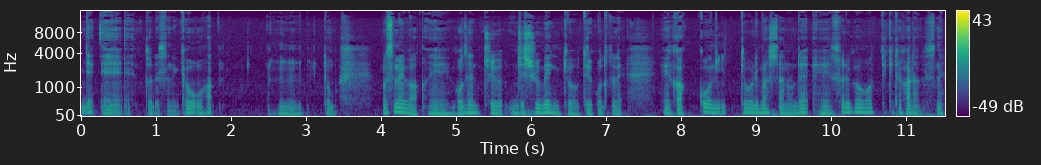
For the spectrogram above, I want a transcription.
で、えっ、とですね、今日は、うんと、娘が、えー午前中自主勉強ということで、えー学校に行っておりましたので、えーそれが終わってきてからですね、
